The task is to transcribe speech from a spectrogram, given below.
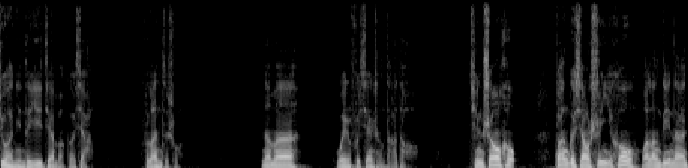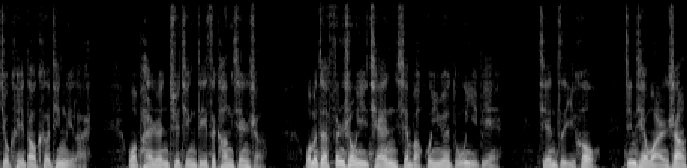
就按您的意见吧，阁下。”弗兰兹说。“那么，威尔夫先生答道，请稍后，半个小时以后，瓦朗蒂娜就可以到客厅里来。我派人去请迪斯康先生。我们在分手以前，先把婚约读一遍，签字以后，今天晚上，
